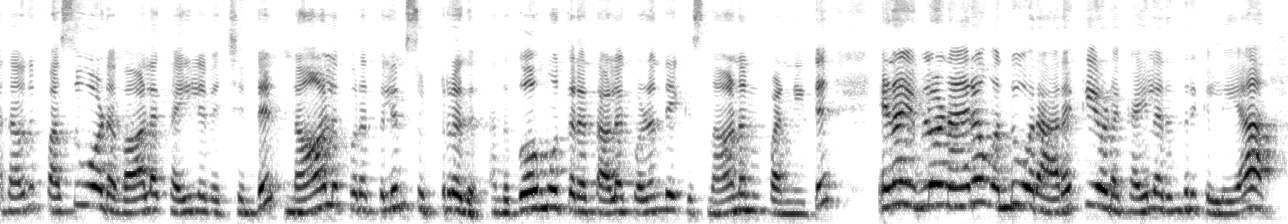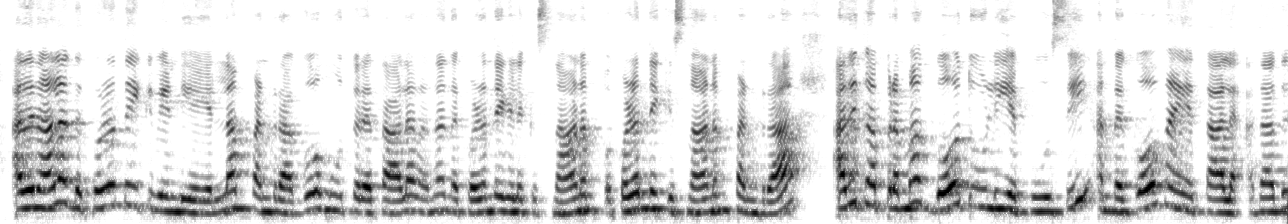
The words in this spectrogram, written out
அதாவது பசுவோட வாழை கையில வச்சுட்டு நாலு புறத்திலும் சுற்றுறது. அந்த கோமூத்திரத்தால குழந்தைக்கு ஸ்நானம் பண்ணிட்டு ஏன்னா இவ்வளவு நேரம் வந்து ஒரு அரக்கையோட கையில இருந்திருக்கு இல்லையா? அதனால அந்த குழந்தைக்கு வேண்டிய எல்லாம் பண்றா. கோமூத்திரத்தால வந்து அந்த குழந்தைகளுக்கு ஸ்நானம் குழந்தைக்கு ஸ்நானம் பண்றா. அதுக்கப்புறமா கோதூளிய பூசி அந்த கோமயத்தை கோமயத்தால அதாவது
